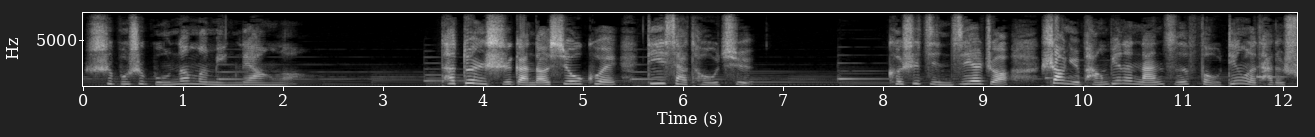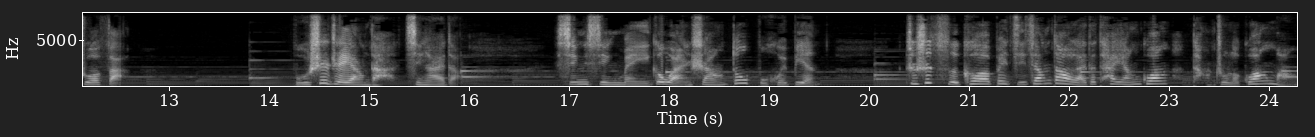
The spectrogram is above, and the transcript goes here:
是不是不那么明亮了？”她顿时感到羞愧，低下头去。可是紧接着，少女旁边的男子否定了她的说法。不是这样的，亲爱的，星星每一个晚上都不会变，只是此刻被即将到来的太阳光挡住了光芒。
